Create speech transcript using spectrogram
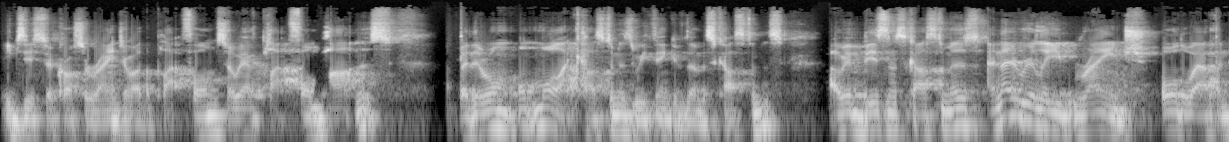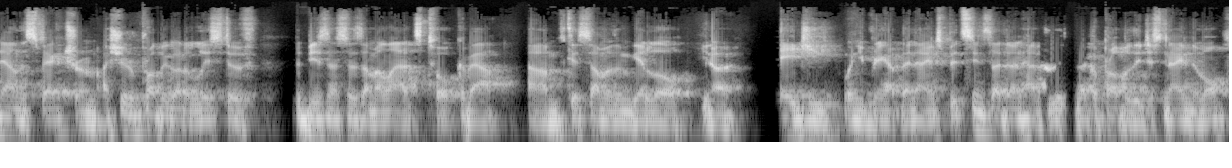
exists across a range of other platforms. So we have platform partners, but they're all more like customers. We think of them as customers. Uh, we have business customers, and they really range all the way up and down the spectrum. I should have probably got a list of the businesses I'm allowed to talk about um, because some of them get a little, you know, edgy when you bring up their names. But since I don't have the list, I could probably just name them all.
